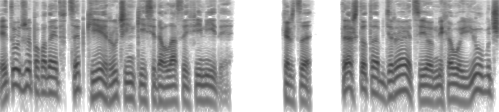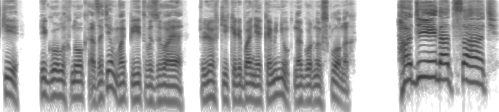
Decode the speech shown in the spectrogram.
и тут же попадает в цепкие рученьки седовласой Фемиды. Кажется, та что-то обдирает с ее меховой юбочки и голых ног, а затем вопит, вызывая легкие колебания каменюк на горных склонах. «Одиннадцать!»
